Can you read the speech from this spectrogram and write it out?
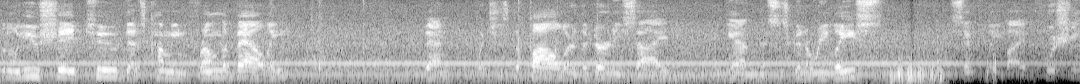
little U-shaped tube that's coming from the valley vent, which is the foul or the dirty side. Again, this is going to release simply by pushing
